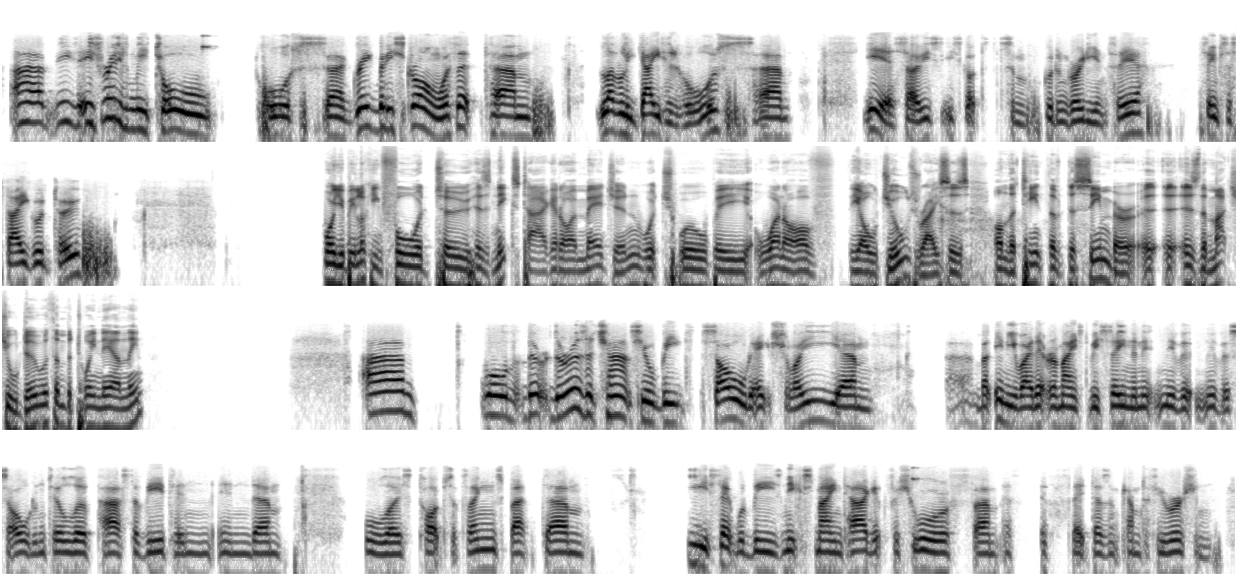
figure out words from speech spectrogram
Uh, he's, he's reasonably tall horse, uh, Greg, but he's strong with it. Um, lovely gaited horse. Um, yeah, so he's he's got some good ingredients there. Seems to stay good too. Well, you'll be looking forward to his next target, I imagine, which will be one of the old Jules races on the 10th of December. Is there much you'll do with him between now and then? Um, well, there there is a chance he'll be sold actually, um, uh, but anyway, that remains to be seen. And it never never sold until the past the vet and and um, all those types of things. But um, yes, that would be his next main target for sure if um, if, if that doesn't come to fruition.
